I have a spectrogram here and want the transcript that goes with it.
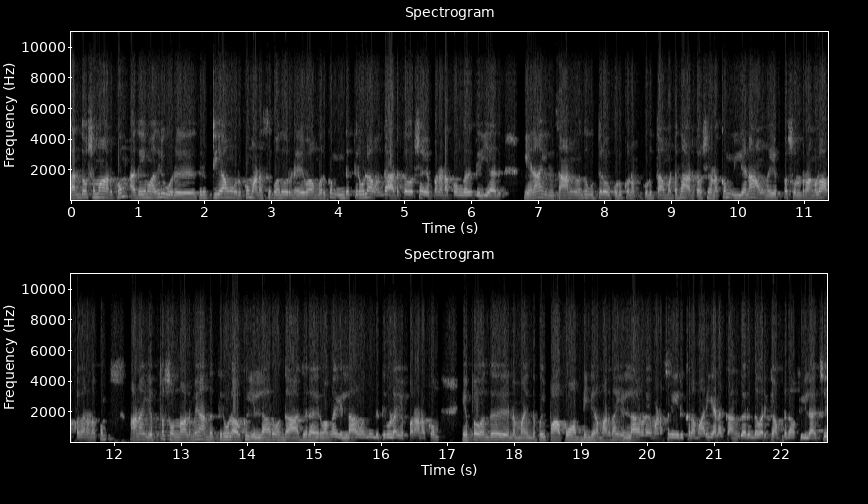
சந்தோஷமா இருக்கும். அதே மாதிரி ஒரு திருப்தியாகவும் இருக்கும். மனசுக்கு வந்து ஒரு நிறைவாகவும் இருக்கும். இந்த திருவிழா வந்து அடுத்த வருஷம் எப்போ நடக்குங்கிறது தெரியாது. ஏன்னா இது சாமி வந்து உத்தரவு கொடுக்கணும். கொடுத்தா மட்டும்தான் அடுத்த வருஷம் நடக்கும். இல்லைன்னா அவங்க எப்ப சொல்றாங்களோ அப்பதான் நடக்கும். ஆனால் எப்போ சொன்னாலுமே அந்த திருவிழாவுக்கு எல்லாரும் வந்து ஆஜராயிருவாங்க. எல்லாரும் வந்து இந்த திருவிழா எப்போ நடக்கும்? எப்போ வந்து நம்ம இந்த போய் பார்ப்போம் அப்படிங்கிற மாதிரி தான் எல்லாருடைய மனசுலையும் இருக்கிற மாதிரி எனக்கு அங்க இருந்த வரைக்கும் அப்படிதான் ஃபீல் ஆச்சு.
